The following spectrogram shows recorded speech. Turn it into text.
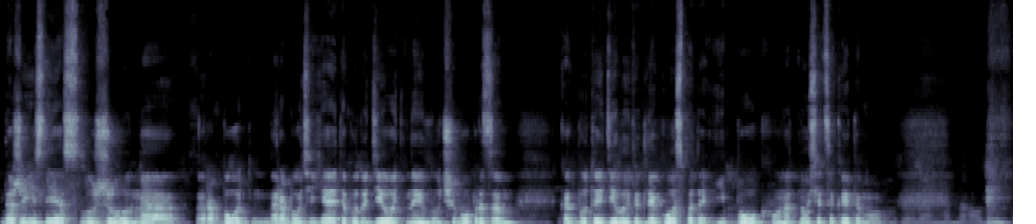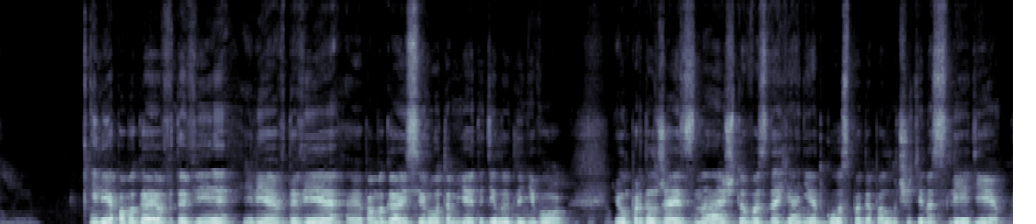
Даже если я служу на работе, на работе, я это буду делать наилучшим образом, как будто я делаю это для Господа, и Бог, Он относится к этому или я помогаю вдове, или я вдове э, помогаю сиротам, я это делаю для него. И он продолжает, зная, что воздаяние от Господа получите наследие,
